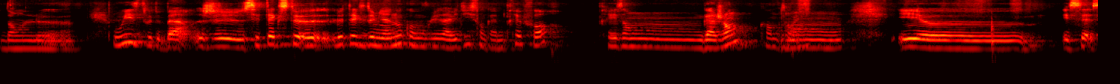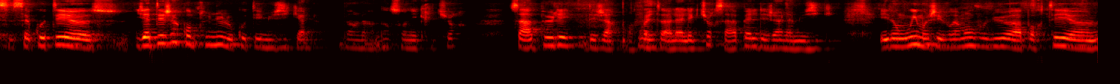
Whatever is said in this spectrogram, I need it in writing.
dans le... Oui, tout, ben, ces textes, le texte de Miano, comme vous l'avez dit, sont quand même très forts, très engageants. Quand on... Et, et ce côté, il y a déjà contenu le côté musical dans, dans son écriture ça appelait déjà, en fait, à la lecture, ça appelle déjà la musique. Et donc oui, moi j'ai vraiment voulu apporter euh,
